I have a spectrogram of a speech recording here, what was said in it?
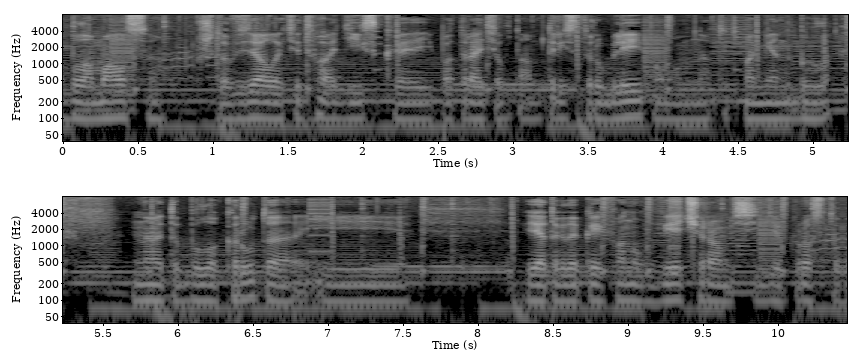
обломался, что взял эти два диска и потратил там 300 рублей, по-моему, на тот момент было. Но это было круто, и я тогда кайфанул вечером, сидя просто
